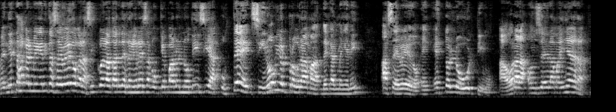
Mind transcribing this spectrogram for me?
pendientes a Carmen Enita Acevedo que a las 5 de la tarde regresa con qué palo en noticias. Usted, si no vio el programa de Carmen Enita Acevedo en Esto es lo último, ahora a las 11 de la mañana,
